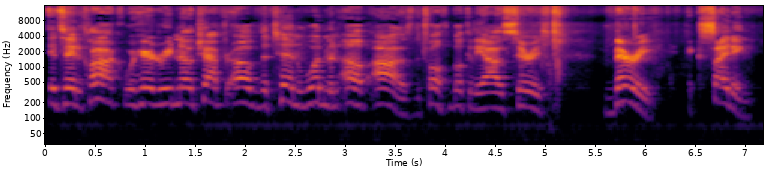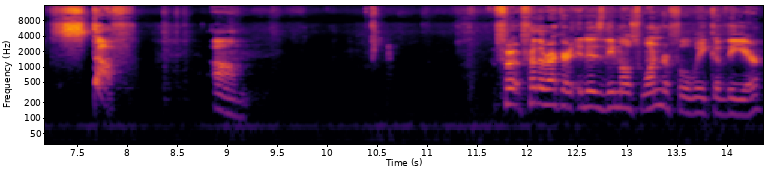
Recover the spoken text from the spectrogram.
it's eight o'clock. We're here to read another chapter of the Tin Woodman of Oz, the twelfth book of the Oz series. Very exciting stuff. Um, for for the record, it is the most wonderful week of the year.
